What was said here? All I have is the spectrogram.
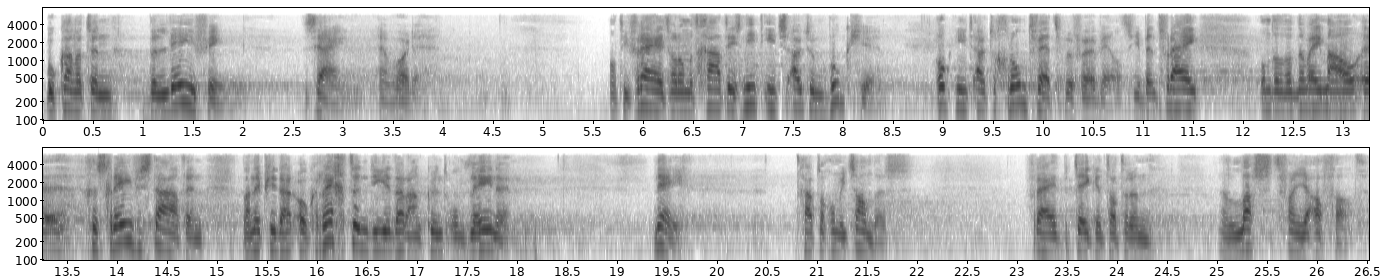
Hoe kan het een beleving zijn en worden? Want die vrijheid waarom het gaat is niet iets uit een boekje. Ook niet uit de grondwet bijvoorbeeld. Je bent vrij omdat het nou eenmaal uh, geschreven staat. En dan heb je daar ook rechten die je daaraan kunt ontlenen. Nee, het gaat toch om iets anders. Vrijheid betekent dat er een, een last van je afvalt.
